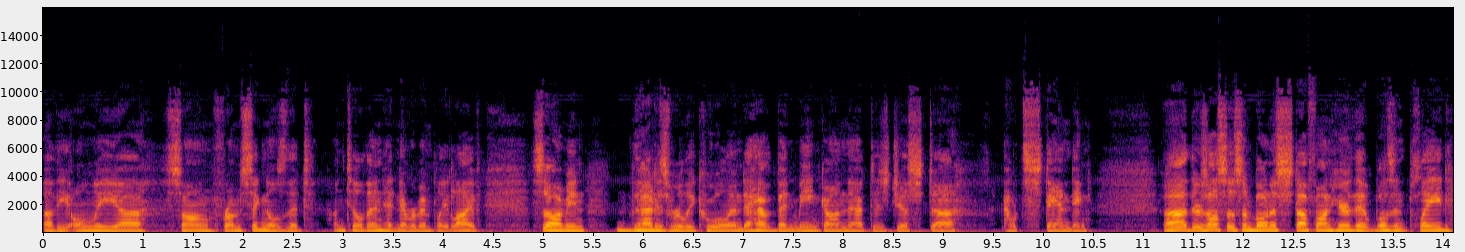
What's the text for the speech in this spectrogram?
Uh, the only uh, song from Signals that until then had never been played live. So, I mean, that is really cool. And to have Ben Mink on that is just uh, outstanding. Uh, there's also some bonus stuff on here that wasn't played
